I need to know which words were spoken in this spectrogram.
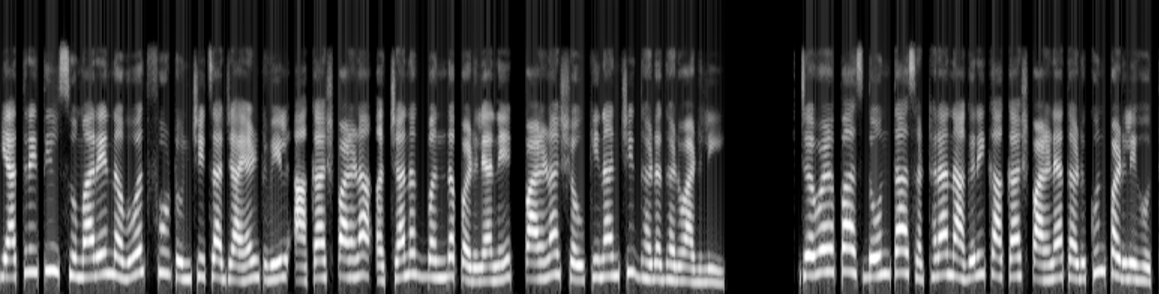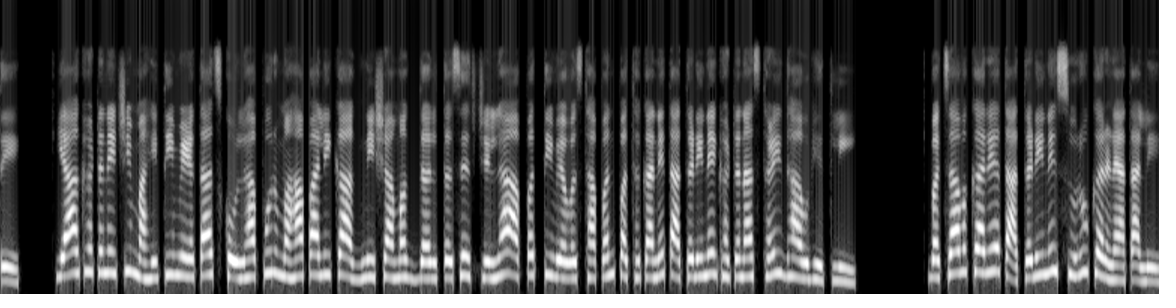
यात्रेतील सुमारे नव्वद फूट उंचीचा जायंट व्हील आकाश पाळणा अचानक बंद पडल्याने पाळणा शौकीनांची धडधड वाढली. जवळपास दोन तास अठरा नागरिक आकाश पाळण्यात अडकून पडले होते. या घटनेची माहिती मिळताच कोल्हापूर महापालिका अग्निशामक दल तसेच जिल्हा आपत्ती व्यवस्थापन पथकाने तातडीने घटनास्थळी धाव घेतली. बचावकार्य तातडीने सुरू करण्यात आले.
